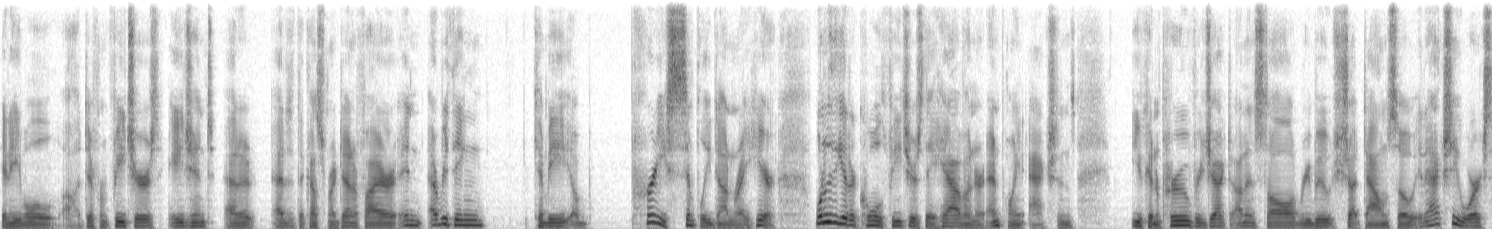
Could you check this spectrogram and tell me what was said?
enable uh, different features, agent, edit, edit the customer identifier, and everything can be uh, pretty simply done right here. One of the other cool features they have under endpoint actions you can approve, reject, uninstall, reboot, shut down. So it actually works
